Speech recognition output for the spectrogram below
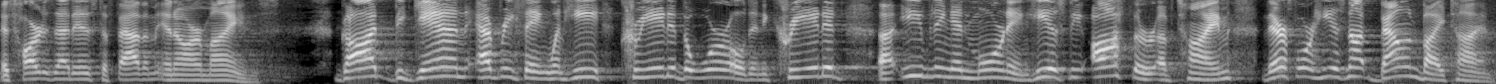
as hard as that is to fathom in our minds. God began everything when He created the world and He created uh, evening and morning. He is the author of time. Therefore, He is not bound by time.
